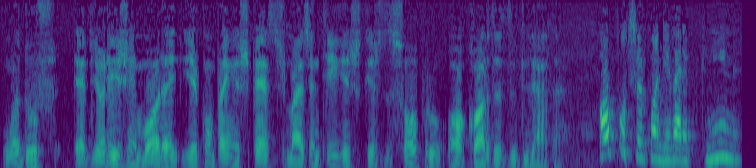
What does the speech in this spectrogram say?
O adufe é de origem moura e acompanha espécies mais antigas que as de sopro ou corda dedilhada. Ou pode professor, quando eu era pequenina,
